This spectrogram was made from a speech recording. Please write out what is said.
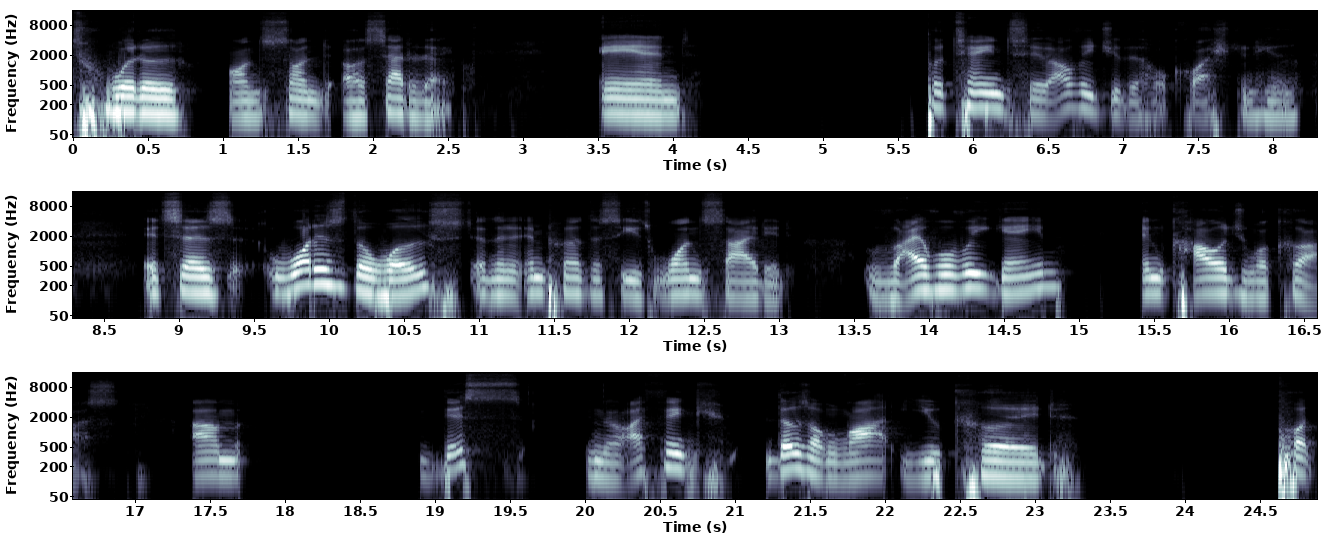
Twitter on Sunday, uh, Saturday, and pertain to. I'll read you the whole question here. It says, "What is the worst?" and then in parentheses, one-sided rivalry game in college lacrosse. Um, this, you know, I think there's a lot you could put.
